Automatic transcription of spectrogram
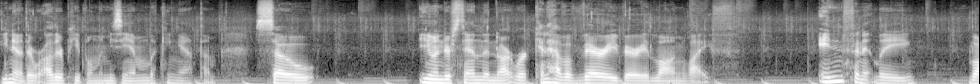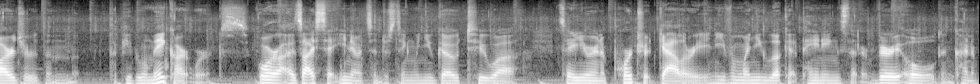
you know there were other people in the museum looking at them, so you understand that an artwork can have a very very long life, infinitely larger than the people who make artworks. Or as I say, you know, it's interesting when you go to, uh, say, you're in a portrait gallery, and even when you look at paintings that are very old and kind of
